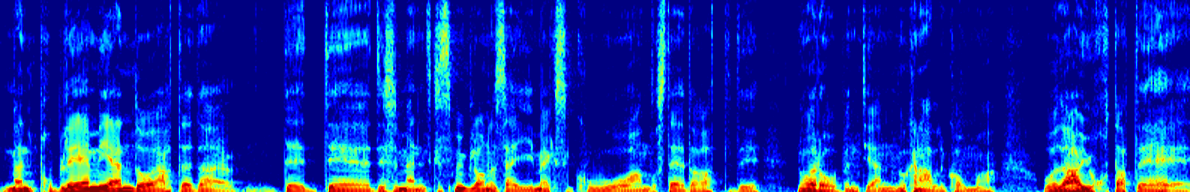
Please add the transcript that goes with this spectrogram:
Men problemet igjen da er at det, det, det, disse menneskesmuglerne sier i Mexico og andre steder at de, nå er det åpent igjen, nå kan alle komme. Og det har gjort at det er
